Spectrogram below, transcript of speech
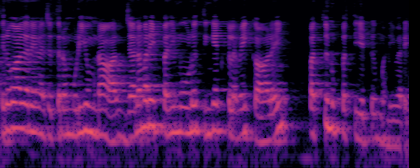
திருவாதிரை நட்சத்திரம் முடியும் நாள் ஜனவரி பதிமூணு திங்கட்கிழமை காலை பத்து முப்பத்தி எட்டு மணி வரை.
